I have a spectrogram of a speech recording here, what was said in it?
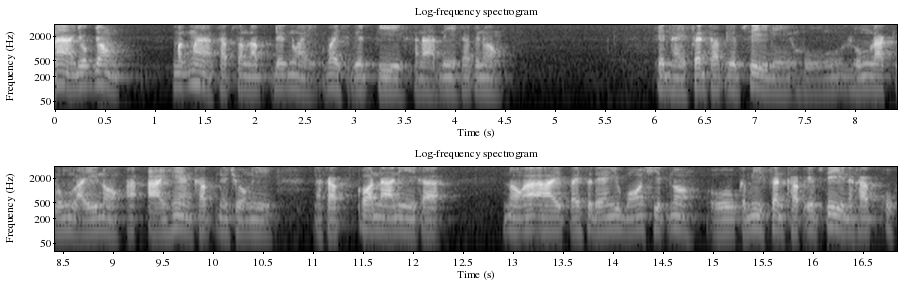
น่ายกย่องมาก ๆ ครับสำหรับเด็กหน่อยวัย11 ปีขนาดนี้ครับพี่น้อง เห็นให้แฟนคลับ FC นี่โอ้โหหลงรักหลงไหลน้องอาอายแห้งครับในช่วงนี้นะครับก่อนหน้านี้ก็น้องอาอายไปแสดงอยู่หมอชิดเนาะโอ้ก็มีแฟนคลับ FC นะครับโอ้โห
